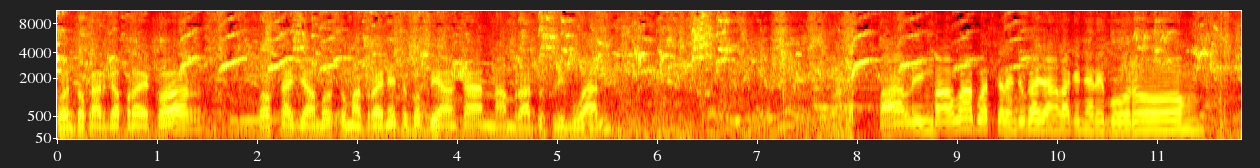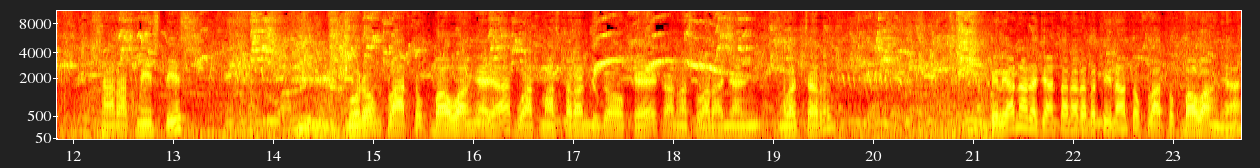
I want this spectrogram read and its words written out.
Untuk harga per ekor Toksai jambul Sumatera ini cukup di angka 600 ribuan. Paling bawah buat kalian juga yang lagi nyari burung syarat mistis. Burung pelatuk bawangnya ya, buat masteran juga oke karena suaranya ngelecer. Pilihan ada jantan ada betina untuk pelatuk bawangnya.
